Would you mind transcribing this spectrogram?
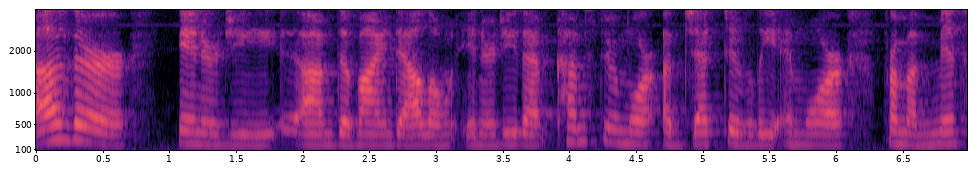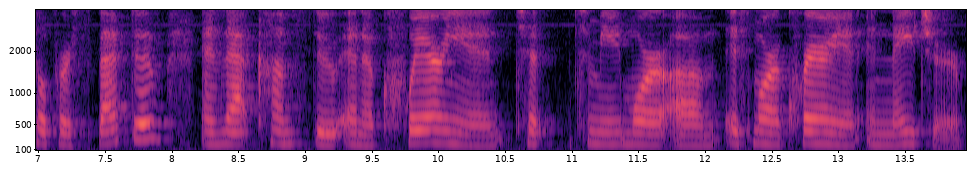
other energy, um, divine download energy that comes through more objectively and more from a mental perspective. And that comes through an Aquarian, to, to me, more, um, it's more Aquarian in nature.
